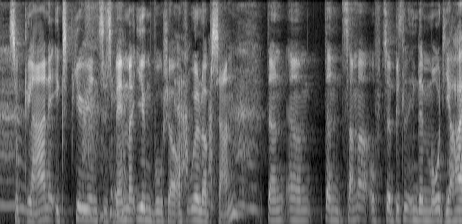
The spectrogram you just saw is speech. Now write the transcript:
so kleine Experiences, wenn wir irgendwo schon auf Urlaub sind, dann, ähm, dann sind wir oft so ein bisschen in dem Mode, ja,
